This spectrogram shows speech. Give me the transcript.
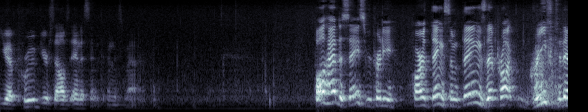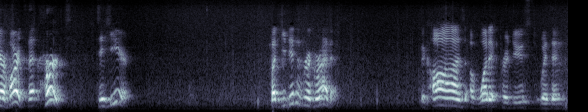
you have proved yourselves innocent in this matter. Paul had to say some pretty hard things, some things that brought grief to their hearts, that hurt to hear. But he didn't regret it because of what it produced within them.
